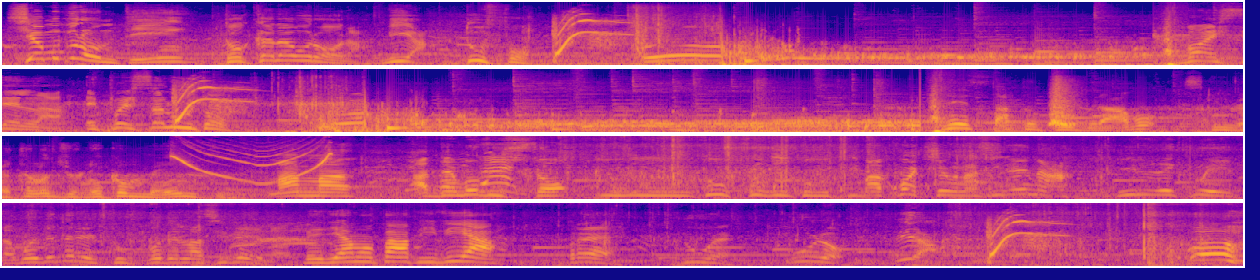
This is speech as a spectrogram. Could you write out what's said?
Siamo pronti? Tocca ad Aurora, via, tuffo. Vai Stella, e poi il saluto. Chi è stato più bravo? Scrivetelo giù nei commenti. Mamma, abbiamo visto i tuffi di tutti, ma qua c'è una sirena irrequieta. Vuoi vedere il tuffo della sirena? Vediamo papi, via. 3, 2, 1, via! Oh,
